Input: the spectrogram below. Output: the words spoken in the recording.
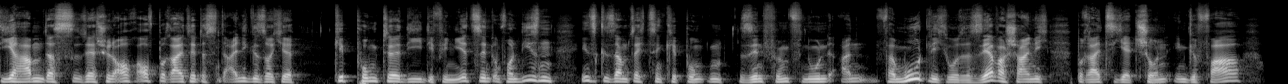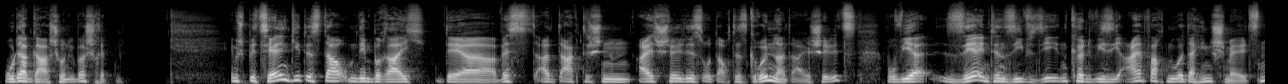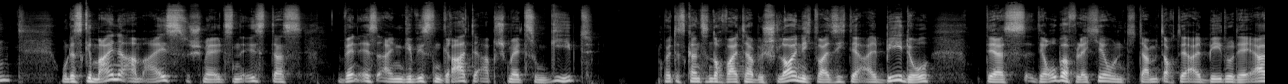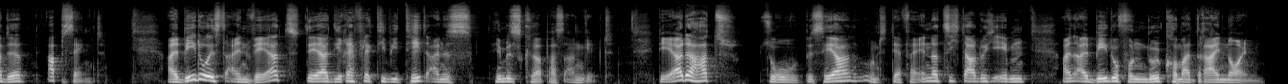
die haben das sehr schön auch aufbereitet. Das sind einige solche Kipppunkte, die definiert sind. Und von diesen insgesamt 16 Kipppunkten sind fünf nun an, vermutlich oder sehr wahrscheinlich bereits jetzt schon in Gefahr oder gar schon überschritten. Im Speziellen geht es da um den Bereich der westantarktischen Eisschildes und auch des Grönland-Eisschilds, wo wir sehr intensiv sehen können, wie sie einfach nur dahin schmelzen. Und das Gemeine am Eisschmelzen ist, dass wenn es einen gewissen Grad der Abschmelzung gibt, wird das Ganze noch weiter beschleunigt, weil sich der Albedo des, der Oberfläche und damit auch der Albedo der Erde absenkt. Albedo ist ein Wert, der die Reflektivität eines Himmelskörpers angibt. Die Erde hat so bisher, und der verändert sich dadurch eben, ein Albedo von 0,39.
